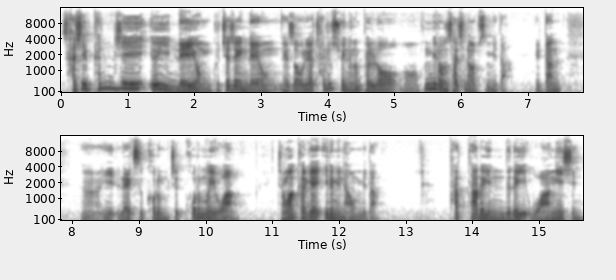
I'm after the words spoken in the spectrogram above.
사실 편지의 내용, 구체적인 내용에서 우리가 찾을 수 있는 건 별로 어, 흥미로운 사실은 없습니다. 일단 어, 이 렉스 코름, 즉 코름의 왕, 정확하게 이름이 나옵니다. 타타르인들의 왕이신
